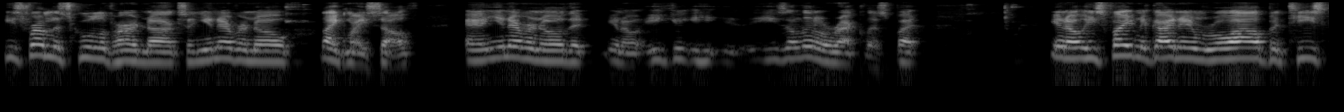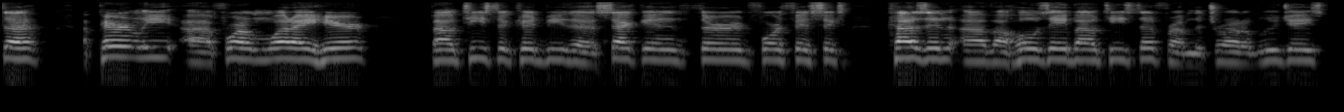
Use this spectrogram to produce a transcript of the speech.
He's from the school of hard knocks, and you never know. Like myself, and you never know that you know he, he he's a little reckless, but you know he's fighting a guy named Roel Batista. Apparently, uh, from what I hear, Bautista could be the second, third, fourth, fifth, sixth cousin of a Jose Bautista from the Toronto Blue Jays.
